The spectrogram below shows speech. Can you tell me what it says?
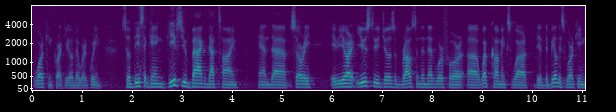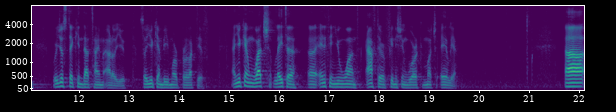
working correctly or they were green. So this again gives you back that time. And uh, sorry, if you are used to just browsing the network for uh, webcomics where the, the build is working, we're just taking that time out of you so you can be more productive. And you can watch later uh, anything you want after finishing work much earlier. Uh,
